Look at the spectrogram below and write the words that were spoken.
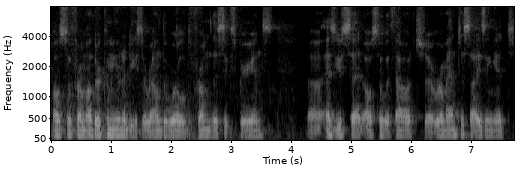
also from other communities around the world from this experience. Uh, as you said, also without uh, romanticizing it,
